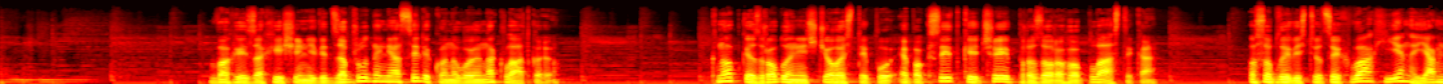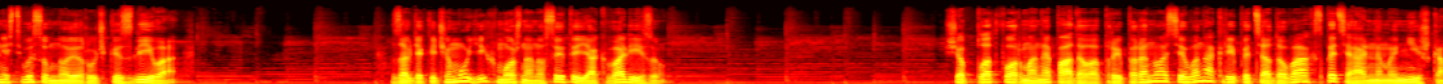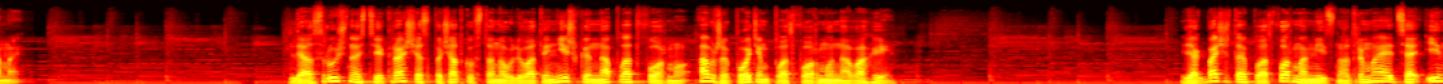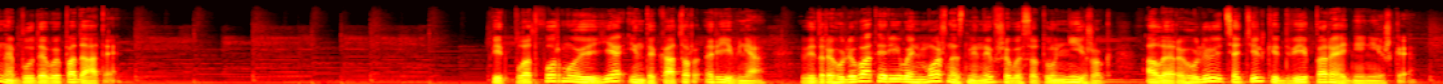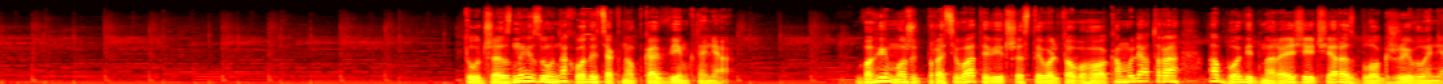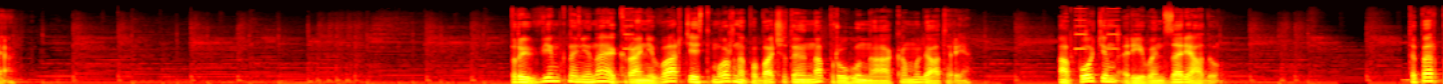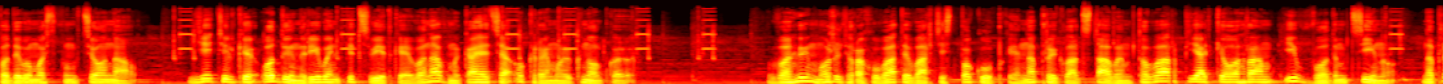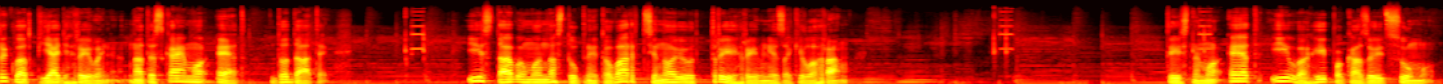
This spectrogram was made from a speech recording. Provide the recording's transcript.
Ваги захищені від забруднення силіконовою накладкою. Кнопки зроблені з чогось типу епоксидки чи прозорого пластика. Особливістю цих ваг є наявність висувної ручки зліва, завдяки чому їх можна носити як валізу. Щоб платформа не падала при переносі, вона кріпиться до ваг спеціальними ніжками. Для зручності краще спочатку встановлювати ніжки на платформу, а вже потім платформу на ваги. Як бачите, платформа міцно тримається і не буде випадати. Під платформою є індикатор рівня. Відрегулювати рівень можна змінивши висоту ніжок, але регулюються тільки дві передні ніжки. Тут же знизу знаходиться кнопка ввімкнення. Ваги можуть працювати від 6 вольтового акумулятора або від мережі через блок живлення. При ввімкненні на екрані вартість можна побачити напругу на акумуляторі, а потім рівень заряду. Тепер подивимось функціонал. Є тільки один рівень підсвітки, вона вмикається окремою кнопкою. Ваги можуть рахувати вартість покупки. Наприклад, ставимо товар 5 кг і вводимо ціну, наприклад, 5 гривень. Натискаємо Add додати і ставимо наступний товар ціною 3 гривні за кілограм. Тиснемо Add і ваги показують суму.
